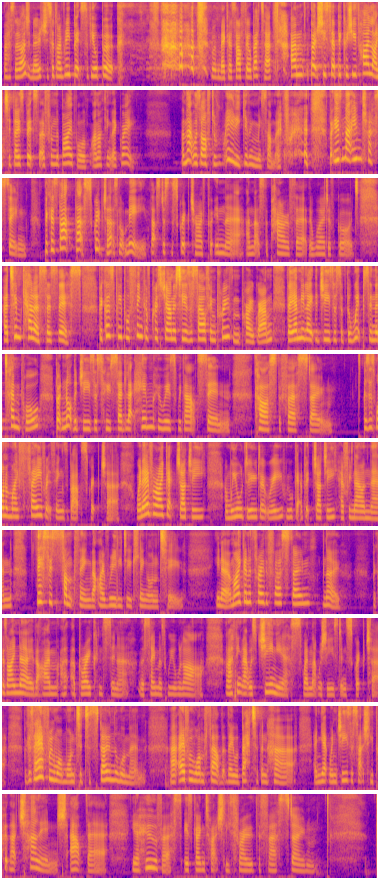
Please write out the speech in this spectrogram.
I said, I don't know. She said, I read bits of your book. Wouldn't make herself feel better. Um, but she said, because you've highlighted those bits that are from the Bible, and I think they're great. And that was after really giving me some but isn't that interesting? Because that, that scripture, that's not me. That's just the scripture I've put in there. And that's the power of the, the Word of God. Uh, Tim Keller says this Because people think of Christianity as a self improvement program, they emulate the Jesus of the whips in the temple, but not the Jesus who said, Let him who is without sin cast the first stone. This is one of my favourite things about Scripture. Whenever I get judgy, and we all do, don't we? We all get a bit judgy every now and then. This is something that I really do cling on to. You know, am I going to throw the first stone? No because I know that I'm a, a, broken sinner, the same as we all are. And I think that was genius when that was used in Scripture, because everyone wanted to stone the woman. Uh, everyone felt that they were better than her. And yet, when Jesus actually put that challenge out there, you know, who of us is going to actually throw the first stone?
